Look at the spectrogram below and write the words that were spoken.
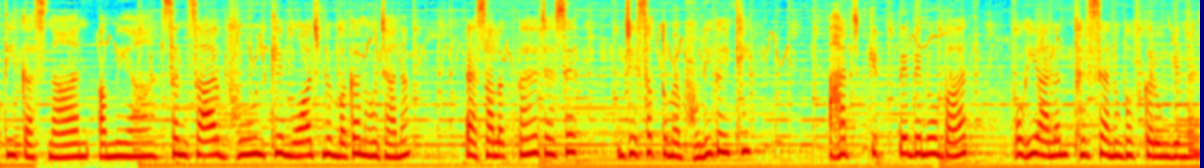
उन्नति का स्नान, अमिया, संसार भूल के मौज में मगन हो जाना, ऐसा लगता है जैसे, ये सब तो मैं भूल ही गई थी। आज कितने दिनों बाद, वही आनंद फिर से अनुभव करूँगी मैं।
